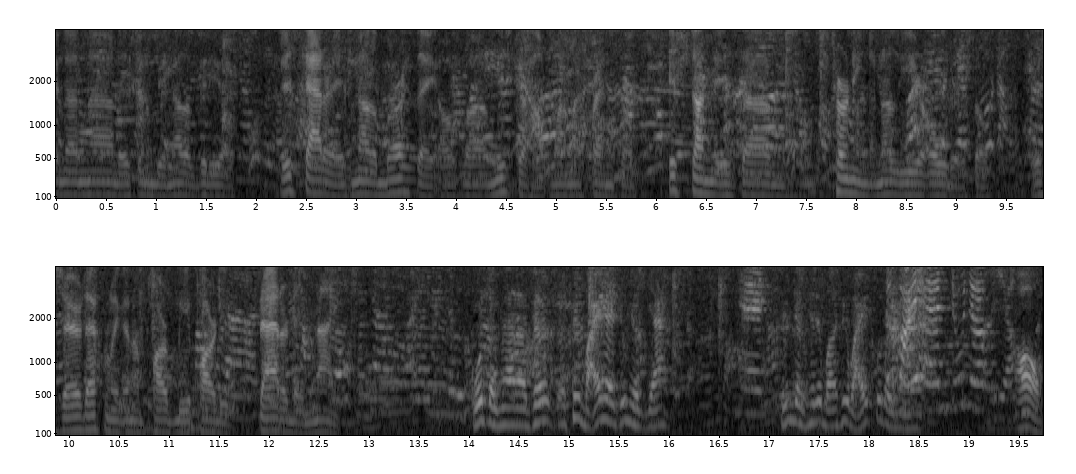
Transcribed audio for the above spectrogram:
cho nên uh, there's gonna be another video. This Saturday is another birthday of uh, Mr. Học, one of my friends. So his son is um, turning another year older. So there's they're definitely gonna part, be a party Saturday night. Cuối tuần là thứ thứ bảy hay chủ nhật vậy? Chủ nhật hay thứ bảy? Thứ bảy cuối tuần này. Oh,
